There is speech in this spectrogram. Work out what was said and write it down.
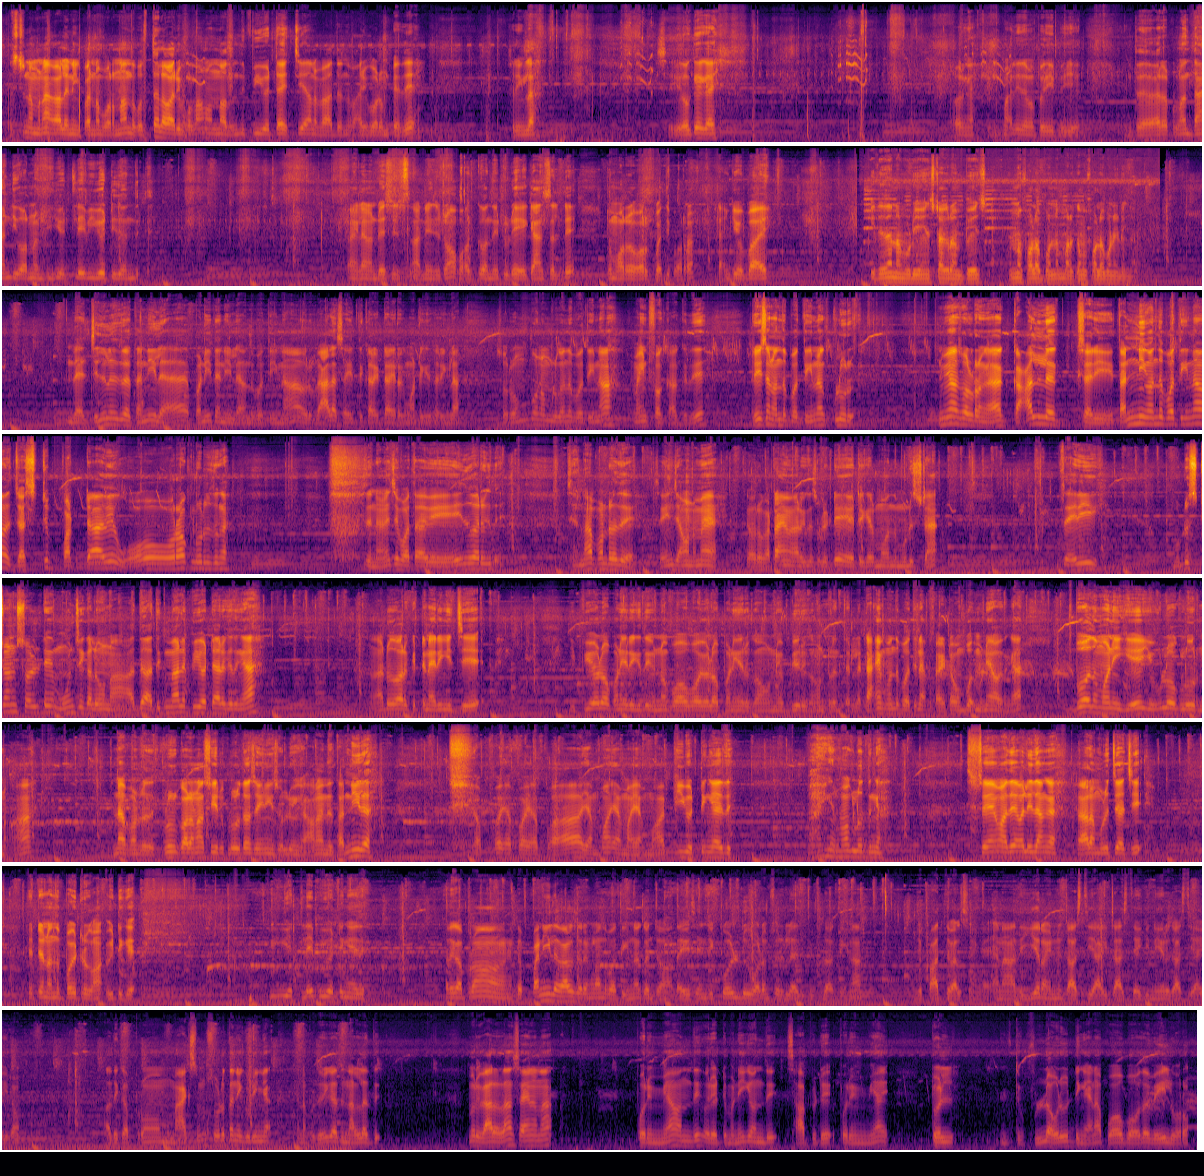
ஃபஸ்ட்டு நம்ம என்ன வேலை இன்றைக்கி பண்ண போகிறோம்னா அந்த ஒத்தலை வாரி போடலாம்னு வந்தோம். அது வந்து பீ வெட்டாயிடுச்சு. அதில் அது வந்து வாரி போட முடியாது. சரிங்களா? சரி ஓகே காய் பாருங்க இது மாதிரி நம்ம பெரிய பெரிய இந்த வரப்பெல்லாம் தாண்டி வரணும். பியூட்லேயே பியூட் இது வந்து. ஃபைனலாக டேஸ் ஸ்டார்ட் செஞ்சுட்டோம் ஒர்க் வந்து டுடே கேன்சல்டு டுமாரோ ஒர்க் பற்றி போடுறேன். தேங்க்யூ பாய் இதுதான் நம்மளுடைய இன்ஸ்டாகிராம் பேஜ் இன்னும் ஃபாலோ பண்ண மறக்காமல் ஃபாலோ பண்ணிவிடுங்க இந்த ஜில்லுன்னு இருக்கிற தண்ணியில் பனி தண்ணியில் வந்து பார்த்திங்கன்னா ஒரு வேலை செய்யறதுக்கு கரெக்டாக இருக்க மாட்டேங்குது சரிங்களா? ஸோ ரொம்ப நம்மளுக்கு வந்து பார்த்திங்கன்னா மைண்ட் ஃபக் ஆக்குது. ரீசன் வந்து பார்த்திங்கன்னா குளிர். உண்மையாக சொல்கிறேங்க காலில் சரி தண்ணி வந்து பார்த்தீங்கன்னா ஜஸ்ட்டு பட்டாவே ஓவராக குளிருதுங்க. இது நினச்சி பார்த்தாவே இதுவாக இருக்குது. சரி என்ன பண்ணுறது செஞ்சாகணுமே. ஒரு கட்டாயமாக இருக்குது சொல்லிட்டு வெற்றிகரமாக வந்து முடிச்சிட்டேன். சரி முடிச்சிட்டோன்னு சொல்லிட்டு மூஞ்சி கழுவுனா அது அதுக்கு மேலே பியூட்டாக இருக்குதுங்க. நடுவார கிட்ட நெருங்கிச்சு. இப்போ எவ்வளோ பண்ணியிருக்குது? இன்னும் போக போக எவ்வளோ பண்ணியிருக்கோம்? இன்னும் எப்படி இருக்கோன்றது தெரில டைம் வந்து பார்த்தீங்கன்னா இப்போ கரெக்டாக ஒம்பது மணி ஆகுதுங்க. ஒம்பது மணிக்கு இவ்வளோ குளிர்னா என்ன பண்ணுறது குளிர் காலம்னா சீர் குளிர் தான் செய்யணும் சொல்லுவீங்க. ஆனால் இந்த தண்ணியில் எப்பா எப்பா எப்பா எம்மா எம்மா எம்மா பீ வெட்டுங்க இது. பயங்கரமாக குளிர்துங்க. சேம் அதே வழி தாங்க வேலை முடிச்சாச்சு. ரிட்டர்ன் வந்து போயிட்டுருக்கோம் வீட்டுக்கு. பிஎட்லே பிஎட்டுங்க இது. அதுக்கப்புறம் இந்த பனியில் வேலை செய்கிறவங்களாம் வந்து பார்த்திங்கன்னா கொஞ்சம் தயவு செஞ்சு கோல்டு உடம்பு சரியில்லாத பீப்புளாக பார்த்தீங்கன்னா கொஞ்சம் பார்த்து வேலை செய்யுங்க. ஏன்னா அது ஈரம் இன்னும் ஜாஸ்தி ஆகி ஜாஸ்தி ஆகி நீரும் ஜாஸ்தி ஆகிடும். அதுக்கப்புறம் மேக்ஸிமம் சுடு தண்ணி குடிங்க. என்னை பொறுத்த வரைக்கும் அது நல்லது. இது மாதிரி வேலைலாம் செய்யணும்னா பொறுமையாக வந்து ஒரு எட்டு மணிக்கு வந்து சாப்பிட்டுட்டு பொறுமையாக டுவெல் ஃபுல்லாக அவ்வளோ விட்டுங்க. ஏன்னா போக போக தான் வெயில் வரும்.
